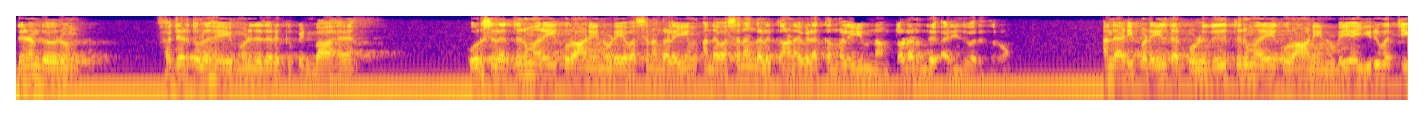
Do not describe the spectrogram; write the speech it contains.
தினம்தோறும் ஃபஜர் தொழுகை முடிந்ததற்கு பின்பாக ஒரு சில திருமறை குரானினுடைய வசனங்களையும் அந்த வசனங்களுக்கான விளக்கங்களையும் நாம் தொடர்ந்து அறிந்து வருகிறோம். அந்த அடிப்படையில் தற்பொழுது திருமறை குரானினுடைய இருபத்தி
